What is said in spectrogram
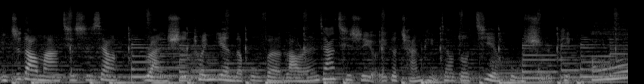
你知道吗？其实像软食吞咽的部分，老人家其实有一个产品叫做介护食品。哦。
